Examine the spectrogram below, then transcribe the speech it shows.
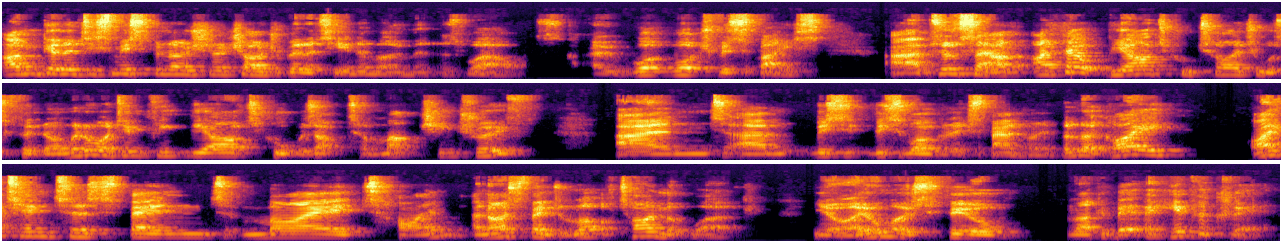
i'm going to dismiss the notion of chargeability in a moment as well. So watch this space. Um, so to say I, I felt the article title was phenomenal. I didn't think the article was up to much in truth. And um, this, is, this is what i'm going to expand on it. But look i I tend to spend my time, and I spend a lot of time at work. You know, I almost feel like a bit of a hypocrite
